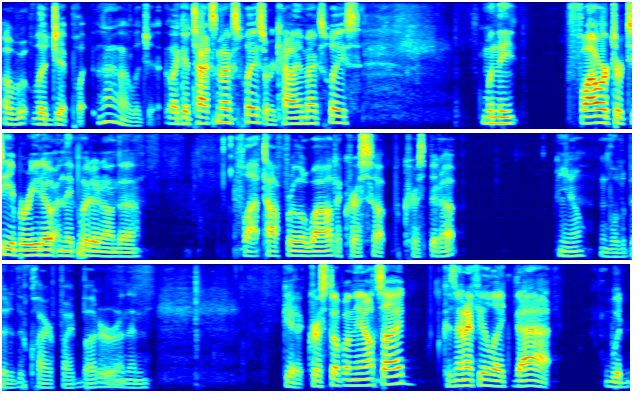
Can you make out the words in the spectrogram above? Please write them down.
a legit place, not a legit, like a Tex-Mex place or a Cali-Mex place. When they flour tortilla burrito and they put it on the flat top for a little while to crisp up, crisp it up. You know, a little bit of the clarified butter, and then get it crisped up on the outside. Because then I feel like that would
